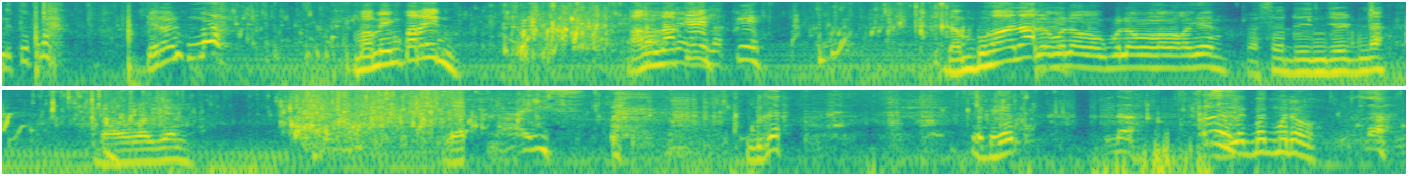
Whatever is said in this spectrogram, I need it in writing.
Wala, ito pa. Meron? Maming pa rin. Ang laki. Laki. Dambuhala. Wala na, wag mo lang hawakan yan. Nasa danger na. Bawal yan. Yep. Nice. Bigat. Bigat. Lagbag mo daw. Ah.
